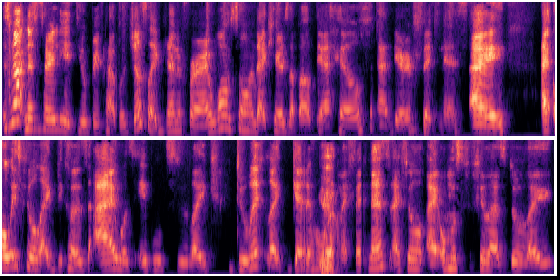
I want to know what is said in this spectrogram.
it's not necessarily a deal breaker, but just like Jennifer, I want someone that cares about their health and their fitness. I I always feel like because I was able to like do it, like get a hold yeah. of my fitness, I feel I almost feel as though like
